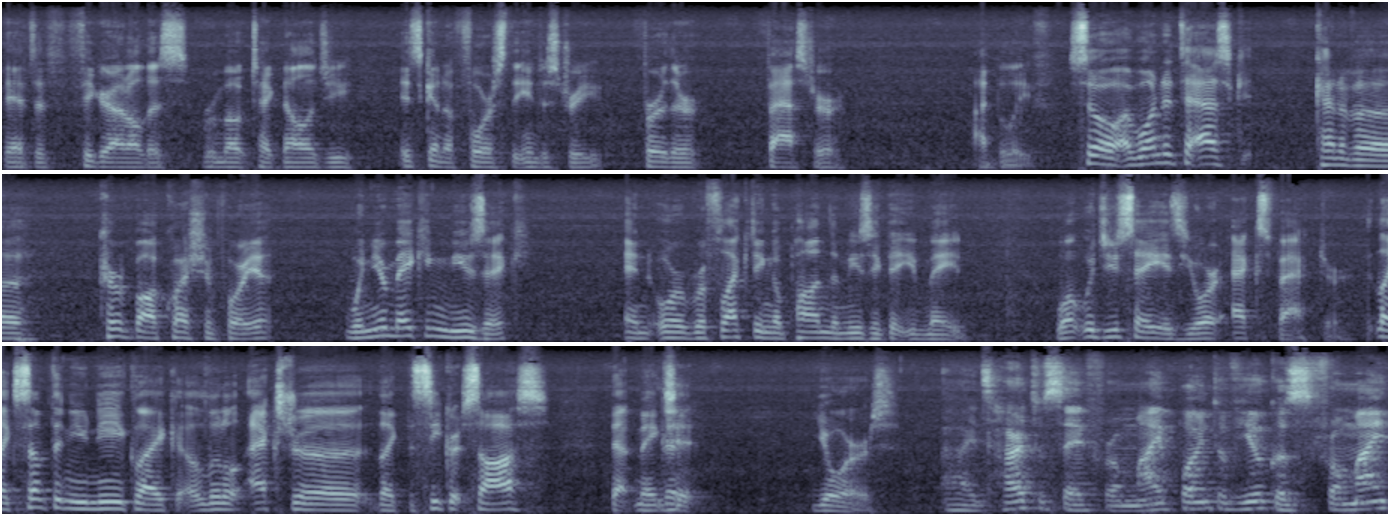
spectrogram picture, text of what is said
They have to figure out all this remote technology. It's going to force the industry further, faster, I believe. So I wanted to ask, kind of a curveball question for you. When you're making music and or reflecting upon the music that you've made, what would you say is your X factor? Like something unique, like a little extra, like the secret sauce that makes The- it yours. Uh, it's hard to say from my point of view because from my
